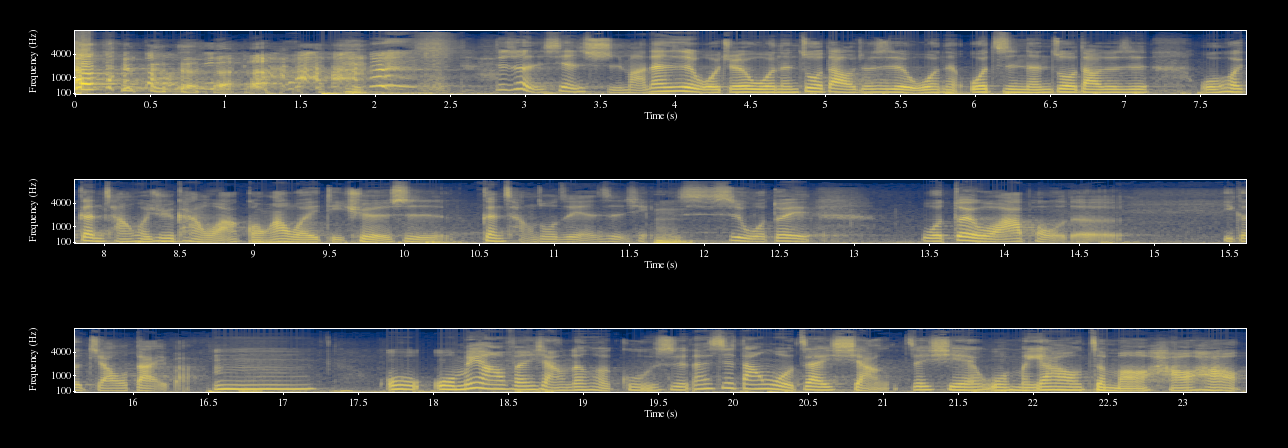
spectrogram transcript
各奔东西，就是很现实嘛。但是我觉得我能做到，就是我能，我只能做到，就是我会更常回去看我阿公阿伟，的确是更常做这件事情，是我对我对我阿婆的一个交代吧。嗯。我我没有要分享任何故事，但是当我在想这些我们要怎么好好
